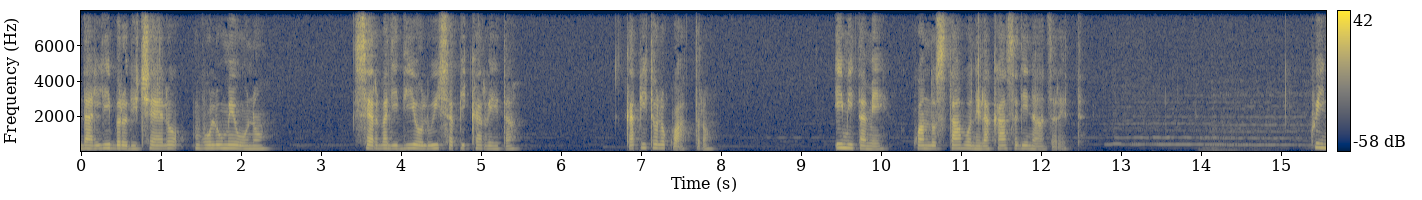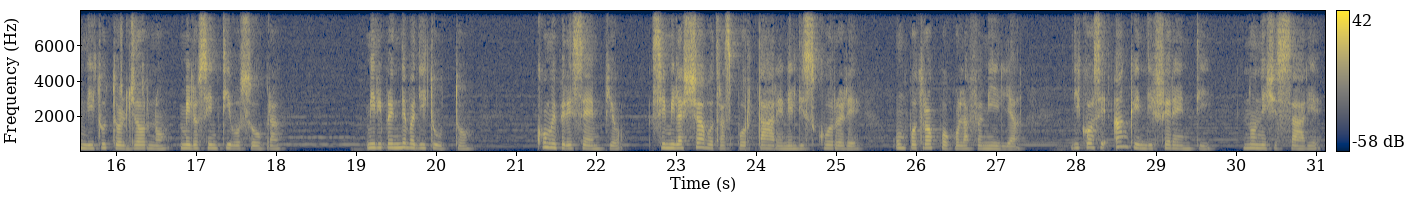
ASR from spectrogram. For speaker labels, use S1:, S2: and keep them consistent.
S1: Dal Libro di Cielo, volume 1, Serva di Dio Luisa Piccarreta, capitolo 4. Imita me quando stavo nella casa di Nazareth. Quindi tutto il giorno me lo sentivo sopra. Mi riprendeva di tutto, come per esempio se mi lasciavo trasportare nel discorrere un po' troppo con la famiglia di cose anche indifferenti, non necessarie,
